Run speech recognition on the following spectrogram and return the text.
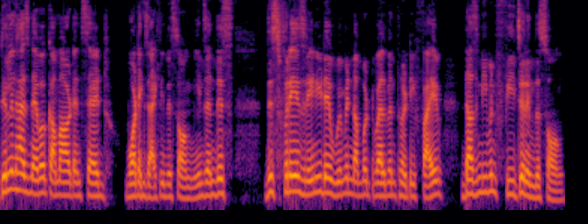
Dylan has never come out and said what exactly this song means. And this this phrase, Rainy Day Women, number 12 and 35, doesn't even feature in the song.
